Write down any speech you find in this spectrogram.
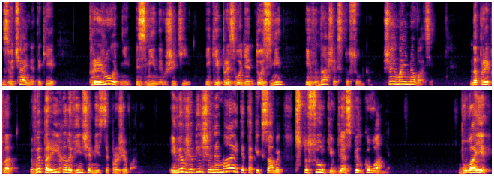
звичайні такі природні зміни в житті, які призводять до змін і в наших стосунках. Що я маю на увазі? Наприклад, ви переїхали в інше місце проживання, і ви вже більше не маєте таких самих стосунків для спілкування. Буває,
